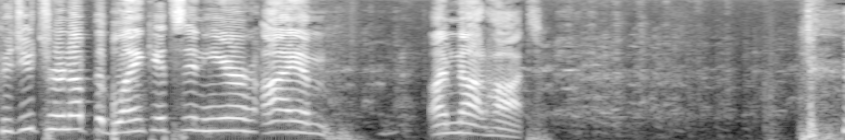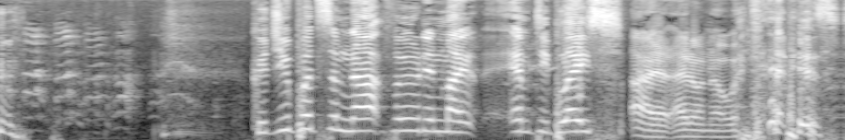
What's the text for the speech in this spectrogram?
Could you turn up the blankets in here? I am. I'm not hot. Could you put some not food in my empty place? I I don't know what that is.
